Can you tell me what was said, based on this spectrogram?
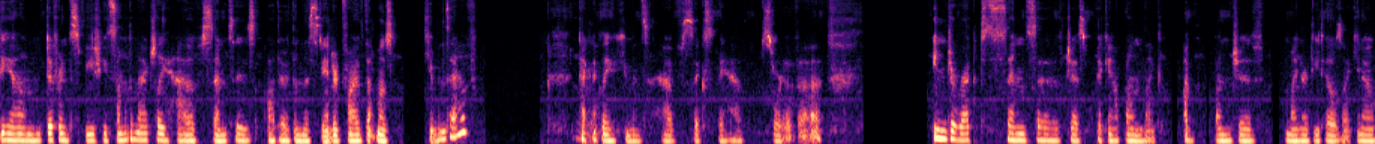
the um, different species, some of them actually have senses other than the standard five that most humans have. Technically, humans have six. They have sort of a indirect sense of just picking up on like a bunch of minor details, like you know,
